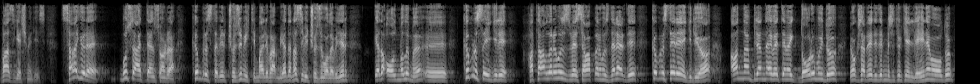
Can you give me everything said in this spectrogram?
vazgeçmeliyiz. Sana göre bu saatten sonra Kıbrıs'ta bir çözüm ihtimali var mı ya da nasıl bir çözüm olabilir ya da olmalı mı? Ee, Kıbrıs'la ilgili hatalarımız ve sevaplarımız nelerdi? Kıbrıs nereye gidiyor? Anlam planına evet demek doğru muydu? Yoksa reddedilmesi Türkiye'nin lehine mi oldu?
